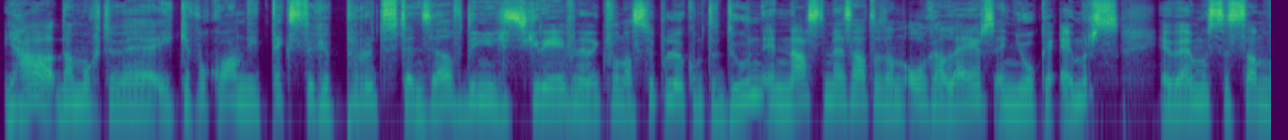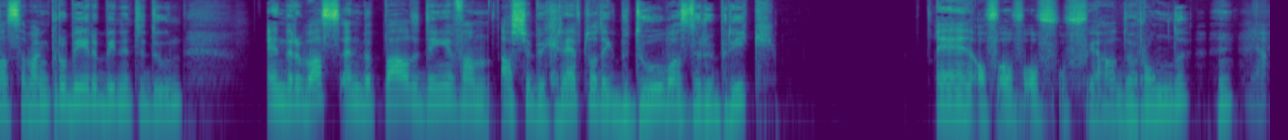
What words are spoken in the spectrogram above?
ja, dan mochten wij. Ik heb ook wel aan die teksten geprutst en zelf dingen geschreven. En ik vond dat superleuk om te doen. En naast mij zaten dan Olga Leijers en Joke Emmers. En wij moesten San van Samang proberen binnen te doen. En er was een bepaalde dingen van, als je begrijpt wat ik bedoel, was de rubriek. En, of, of, of, of ja, de ronde. Hè. Ja.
